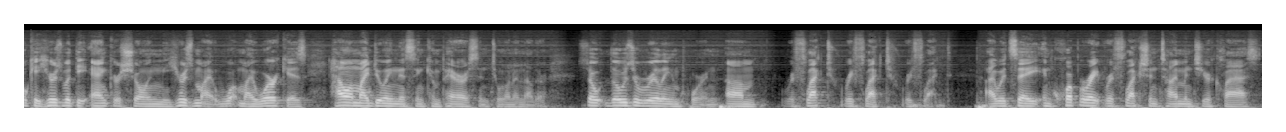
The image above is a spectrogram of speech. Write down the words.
Okay, here's what the anchor's showing me. Here's my what my work is. How am I doing this in comparison to one another? So those are really important. Um, reflect, reflect, reflect. I would say incorporate reflection time into your class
